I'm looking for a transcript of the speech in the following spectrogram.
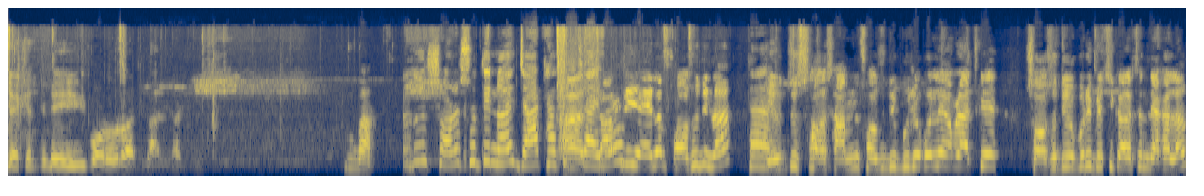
দেখেন এই বড় লাড- লাড- লাডলি। বাহ। শুধু সরস্বতী নয় যা ঠাকুর হ্যাঁ চাইবে। এলাম সরস্বতী না হ্যাঁ। যেহেতু সামনে সরস্বতী পুজো করলে আমরা আজকে সরস্বতীর উপরই বেশি কালেকশন দেখালাম।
